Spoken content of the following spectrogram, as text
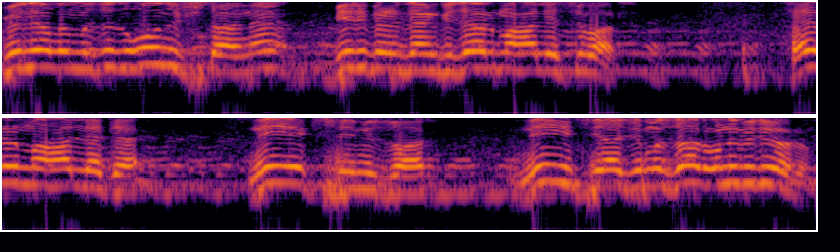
Gülyalı'mızın 13 tane birbirinden güzel mahallesi var. Her mahallede ne eksiğimiz var, ne ihtiyacımız var onu biliyorum.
